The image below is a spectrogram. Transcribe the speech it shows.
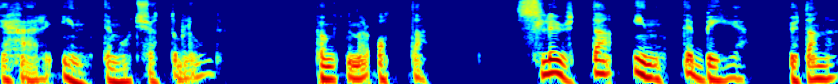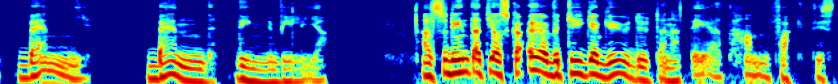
det här är inte mot kött och blod. Punkt nummer åtta. Sluta inte be, utan bänj, bänd din vilja. Alltså det är inte att jag ska övertyga Gud utan att det är att han faktiskt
